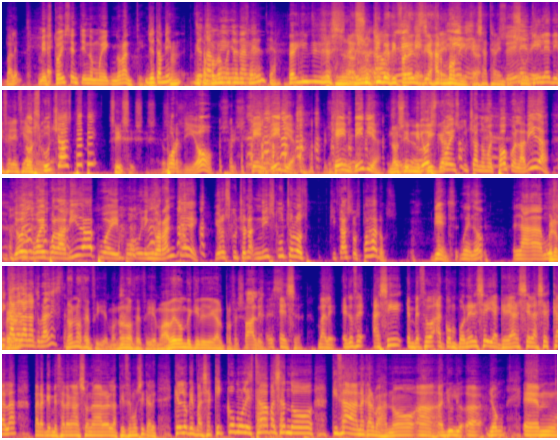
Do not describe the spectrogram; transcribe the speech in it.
¿Vale? Me estoy sintiendo muy ignorante. Yo también, que Yo tampoco encuentro diferencia. Hay, ¿No lo habéis sutiles diferencias Exactamente, armónicas. Exactamente. Sí. Sutiles diferencias ¿Lo armónicas. escuchas, Pepe? Sí, sí, sí. sí. Por Dios, qué envidia, qué envidia. No Yo significa- estoy escuchando muy poco en la vida. Yo voy por la vida, pues, por un ignorante. Yo no escucho nada, ni escucho los, quizás los pájaros. Bien. Bueno, la música de no- la naturaleza. No nos desfiemos, no nos desfiemos. A ver dónde quiere llegar el profesor. Vale. Eso, vale. Entonces, así empezó a componerse y a crearse las escalas para que empezaran a sonar las piezas musicales. ¿Qué es lo que pasa? Que como le estaba pasando quizá a Ana Carvajal, no a, a Julio, a John, em,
